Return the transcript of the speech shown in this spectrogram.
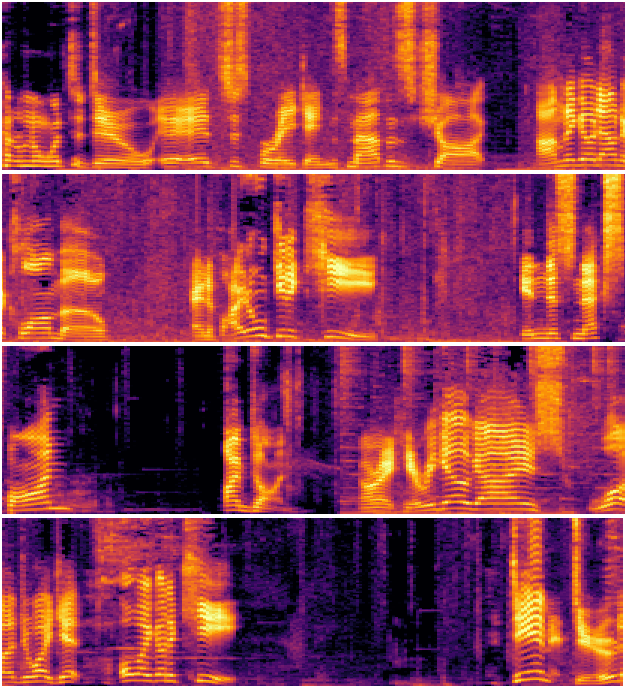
I don't know what to do. It's just breaking. This map is shocked. I'm gonna go down to Klombo, and if I don't get a key in this next spawn, I'm done. All right, here we go, guys. What do I get? Oh, I got a key. Damn it, dude.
